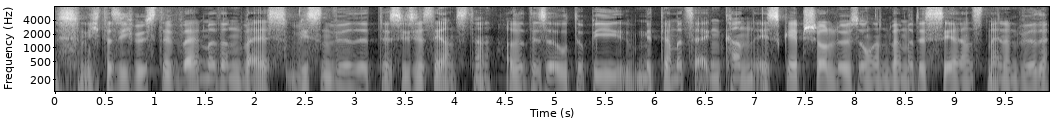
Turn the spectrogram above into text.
Das nicht, dass ich wüsste, weil man dann weiß, wissen würde, das ist jetzt ernst. Ja. Also das ist eine Utopie, mit der man zeigen kann, es gäbe schon Lösungen, wenn man das sehr ernst meinen würde.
